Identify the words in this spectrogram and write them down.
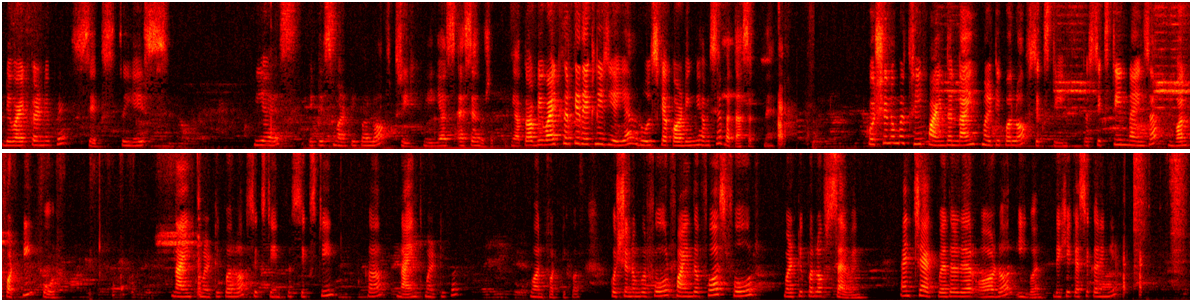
divide करने पे six तो ये yes it is multiple of three yes ऐसे हो सकता है। या तो आप डिवाइड करके देख लीजिए या रूल्स के अकॉर्डिंग भी हम इसे बता सकते हैं। Question number three find the ninth multiple of sixteen तो सिक्सटीन नाइन सा one forty four ninth multiple of sixteen तो सिक्सटीन का ninth multiple one forty four question number four find the first four multiple of seven and check whether they are odd और even देखिए कैसे करेंगे।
